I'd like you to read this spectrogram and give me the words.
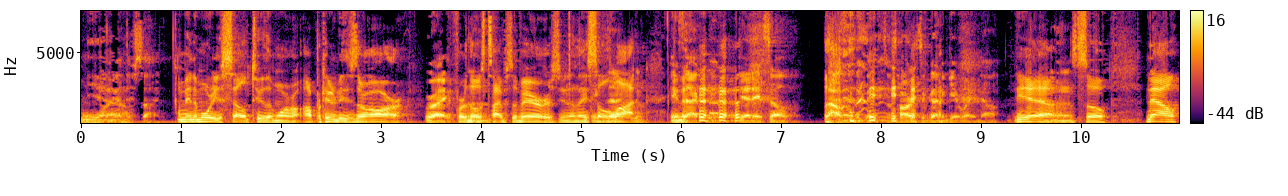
yeah. on the other side. I mean, the more you sell too, the more opportunities there are right. for those mm-hmm. types of errors. You know, they sell exactly. a lot. Exactly. yeah, they sell thousands of guns. As hard as going to get right now. Yeah. Mm-hmm. So now,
